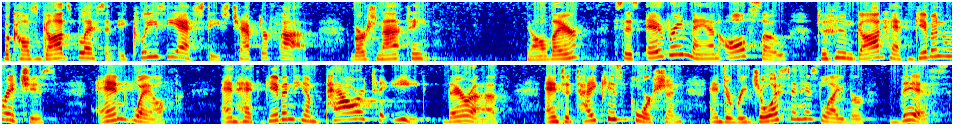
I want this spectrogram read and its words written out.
because God's blessing. Ecclesiastes chapter 5, verse 19. Y'all there? It says, Every man also to whom God hath given riches and wealth and hath given him power to eat thereof, and to take his portion, and to rejoice in his labor, this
